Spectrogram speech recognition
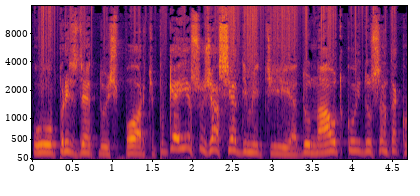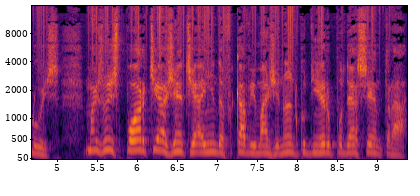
o presidente do esporte, porque isso já se admitia do Náutico e do Santa Cruz. Mas o esporte a gente ainda ficava imaginando que o dinheiro pudesse entrar.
